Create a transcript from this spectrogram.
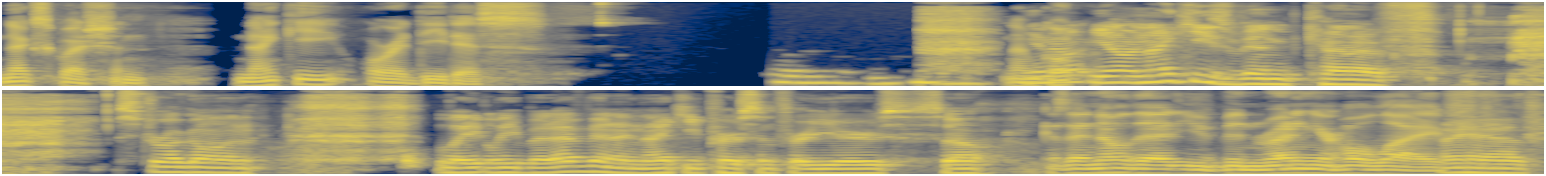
Next question: Nike or Adidas? You know, you know, Nike's been kind of struggling lately, but I've been a Nike person for years, so Because I know that you've been running your whole life. I have.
